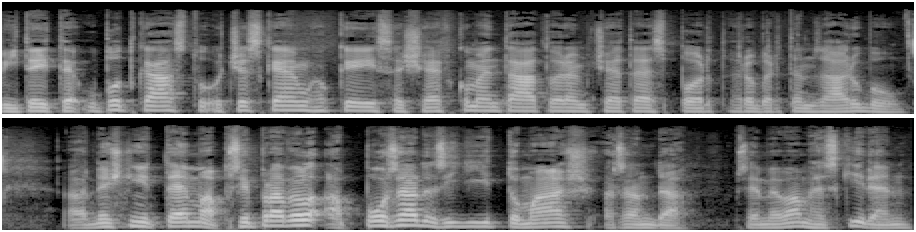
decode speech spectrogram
Vítejte u podcastu o českém hokeji se šéf-komentátorem ČT Sport Robertem Zárubou. A dnešní téma připravil a pořad řídí Tomáš Řanda. Přejeme vám hezký den.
